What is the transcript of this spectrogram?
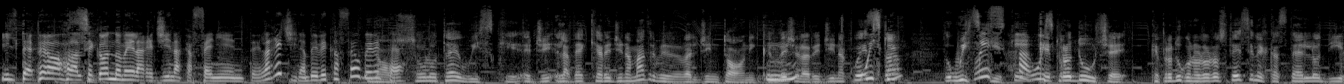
il tè, però secondo me la regina caffè niente. La regina beve caffè o beve no, tè? solo tè e whisky. E gi- la vecchia regina madre beveva il gin tonic, invece la regina questa... Whisky? Whisky, Whisky. Ah, che whisky. produce che producono loro stessi nel castello di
